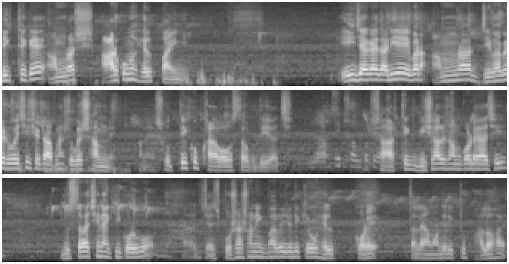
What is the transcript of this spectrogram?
দিক থেকে আমরা আর কোনো হেল্প পাইনি। এই জায়গায় দাঁড়িয়ে এবার আমরা যেভাবে রয়েছি সেটা আপনার চোখের সামনে। মানে সত্যিই খুব খারাপ অবস্থা দিয়ে যাচ্ছে আর্থিক বিশাল সংকটে আছি। বুঝতে পারছি না কি করব। প্রশাসনিকভাবে যদি কেউ হেল্প করে তাহলে আমাদের একটু ভালো হয়।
